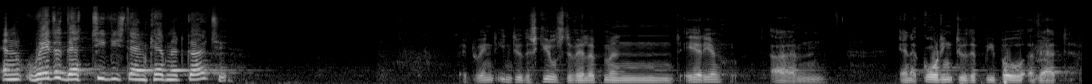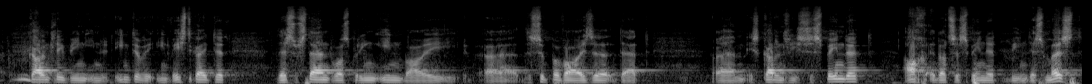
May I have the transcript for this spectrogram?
And where did that TV stand cabinet go to? It went into the skills development area, um, and according to the people that currently being in, investigated, this stand was bring in by uh, the supervisor that um, is currently suspended, ach, not suspended, being dismissed,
